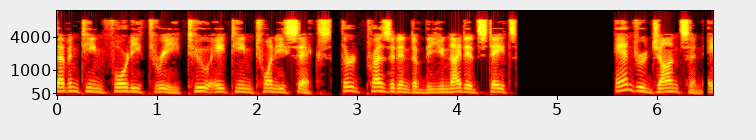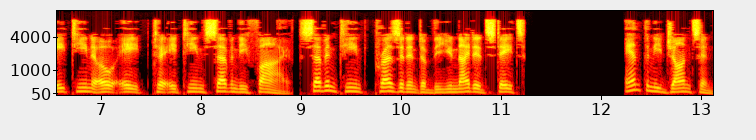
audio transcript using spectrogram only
(1743–1826), third President of the United States. Andrew Johnson (1808–1875), 17th President of the United States. Anthony Johnson,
